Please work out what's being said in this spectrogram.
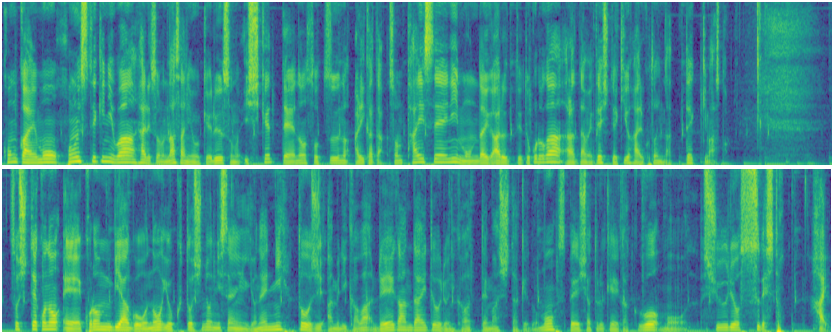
今回も本質的には、やはりその NASA におけるその意思決定の疎通のあり方、その体制に問題があるっていうところが改めて指摘を入ることになってきますと。そしてこの、えー、コロンビア号の翌年の2004年に当時アメリカはレーガン大統領に代わってましたけどもスペースシャトル計画をもう終了すべしと、はい、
